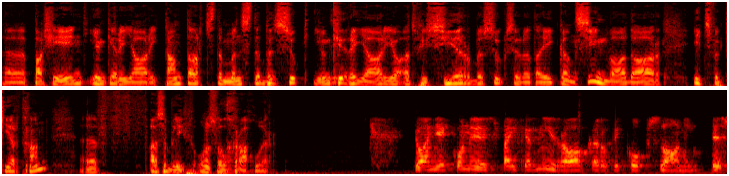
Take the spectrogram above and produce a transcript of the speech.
uh, pasiënt een keer 'n jaar die tandarts ten minste besoek een keer 'n jaar jou adviseur besoek sodat hy kan sien waar daar iets verkeerd gaan. Uh, asseblief ons wil graag hoor Johan, jy kon 'n spyker nie raker op die kop slaan nie. Dis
